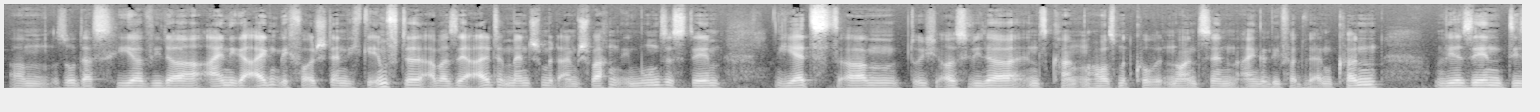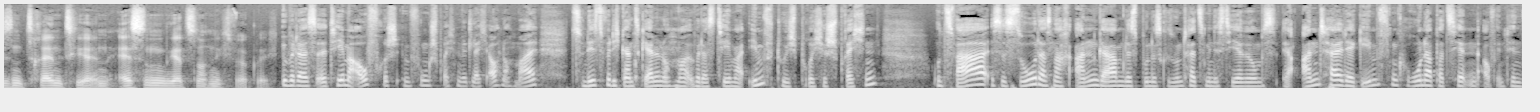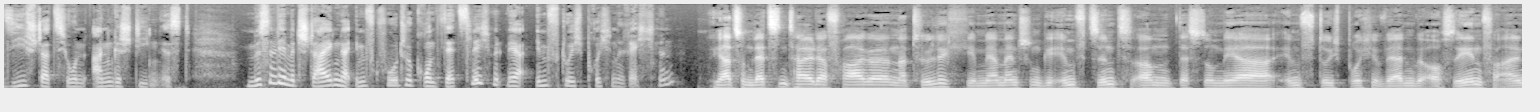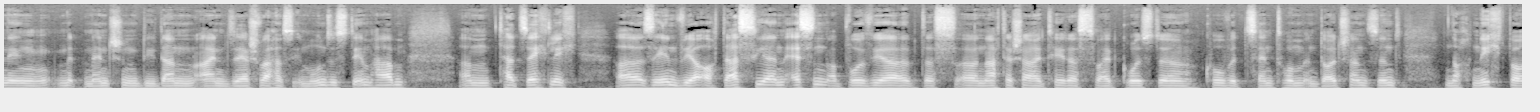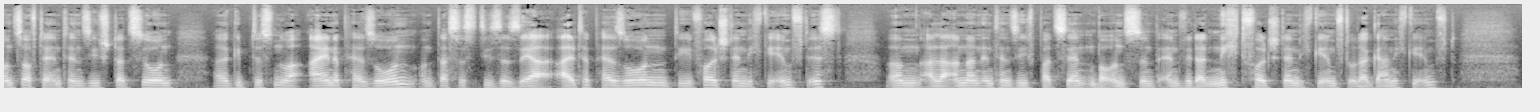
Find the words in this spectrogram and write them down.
Ähm, so dass hier wieder einige eigentlich vollständig geimpfte, aber sehr alte Menschen mit einem schwachen Immunsystem jetzt ähm, durchaus wieder ins Krankenhaus mit Covid-19 eingeliefert werden können. Wir sehen diesen Trend hier in Essen jetzt noch nicht wirklich. Über das äh, Thema Auffrischimpfung sprechen wir gleich auch nochmal. Zunächst würde ich ganz gerne nochmal über das Thema Impfdurchbrüche sprechen. Und zwar ist es so, dass nach Angaben des Bundesgesundheitsministeriums der Anteil der geimpften Corona-Patienten auf Intensivstationen angestiegen ist. Müssen wir mit steigender Impfquote grundsätzlich mit mehr Impfdurchbrüchen rechnen? Ja, zum letzten Teil der Frage natürlich. Je mehr Menschen geimpft sind, ähm, desto mehr Impfdurchbrüche werden wir auch sehen. Vor allen Dingen mit Menschen, die dann ein sehr schwaches Immunsystem haben. Ähm, tatsächlich äh, sehen wir auch das hier in Essen, obwohl wir das äh, nach der Charité das zweitgrößte Covid-Zentrum in Deutschland sind noch nicht. Bei uns auf der Intensivstation äh, gibt es nur eine Person und das ist diese sehr alte Person, die vollständig geimpft ist. Ähm, alle anderen Intensivpatienten bei uns sind entweder nicht vollständig geimpft oder gar nicht geimpft,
